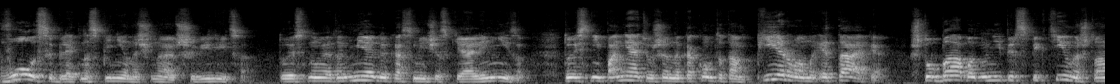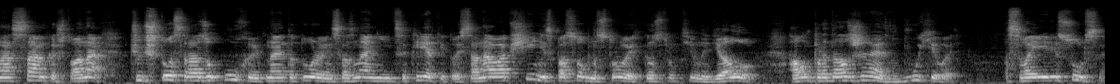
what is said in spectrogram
волосы, блядь, на спине начинают шевелиться. То есть, ну, это мега космический оленизм. То есть, не понять уже на каком-то там первом этапе, что баба, ну, не перспективна, что она самка, что она чуть что сразу ухает на этот уровень сознания яйцеклетки. То есть, она вообще не способна строить конструктивный диалог. А он продолжает вбухивать свои ресурсы.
